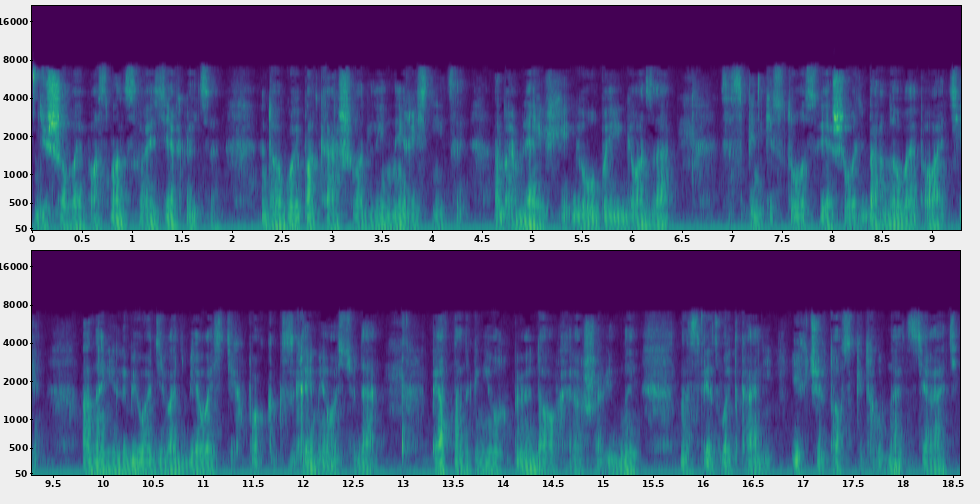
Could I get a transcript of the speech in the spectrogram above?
дешевое пластмассовое зеркальце, другой подкрашивала длинные ресницы, обрамляющие голубые глаза. Со спинки стула свешивалось бордовое платье. Она не любила одевать белое с тех пор, как сгремела сюда. Пятна от гнилых помидоров хорошо видны на светлой ткани, их чертовски трудно отстирать.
